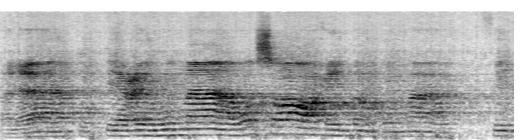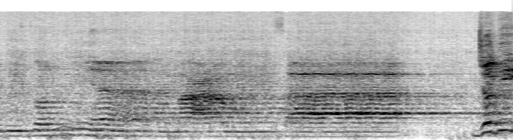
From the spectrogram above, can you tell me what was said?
فَلَا تُطِعْهُمَا وَصَاحِبْهُمَا فِي الدُّنْيَا مَعْرُوفًا যদি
